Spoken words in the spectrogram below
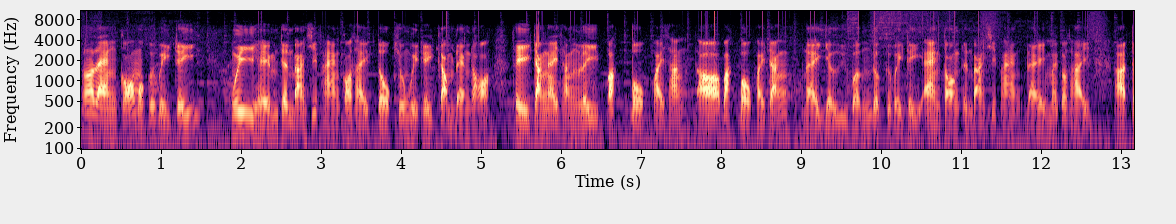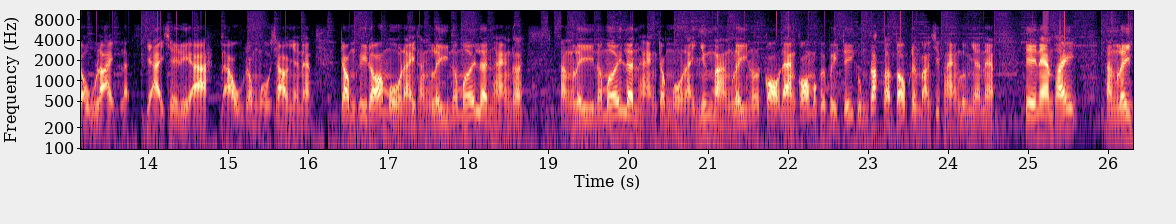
nó đang có một cái vị trí nguy hiểm trên bảng xếp hạng có thể tuột xuống vị trí cầm đèn đỏ. Thì trận này thằng Ly bắt buộc phải thắng. Đó bắt buộc phải trắng để giữ vững được cái vị trí an toàn trên bảng xếp hạng để mới có thể à, trụ lại giải Serie A đấu trong mùa sau nha anh em. Trong khi đó mùa này thằng Ly nó mới lên hạng thôi thằng Ly nó mới lên hạng trong mùa này, nhưng mà thằng Ly nó co, đang có một cái vị trí cũng rất là tốt trên bảng xếp hạng luôn nha anh em. Thì anh em thấy thằng Ly,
